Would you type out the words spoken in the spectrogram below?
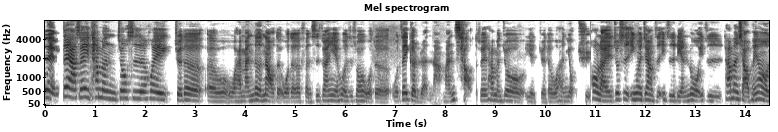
对对啊，所以他们就是会觉得，呃，我我还蛮热闹的，我的粉丝专业，或者是说我的我这个人呐、啊，蛮吵的，所以他们就也觉得我很有趣。后来就是因为这样子，一直联络，一直他们小朋友，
